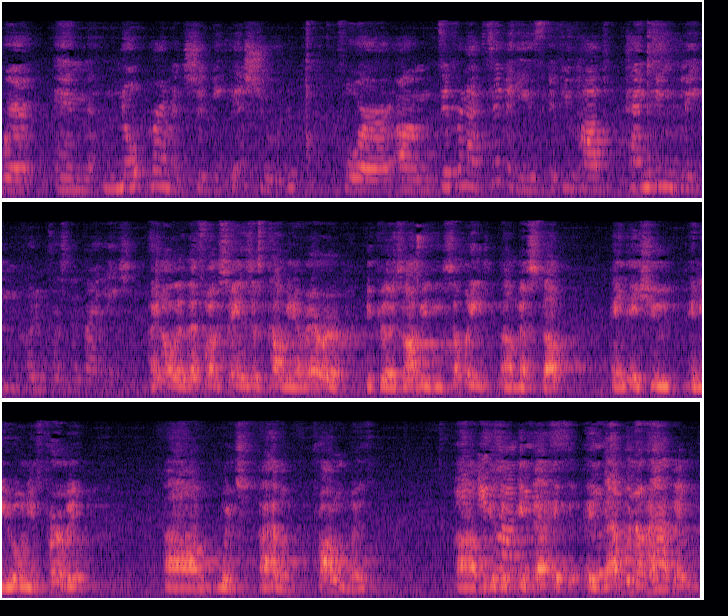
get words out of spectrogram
wherein no permit should be issued for um, different activities if you have pending blatant code enforcement violations. I know, that's what I'm saying, is this comedy of error, because obviously somebody uh, messed up and issued an erroneous permit, um, which I have a problem with. Uh, because if, if that, if, if that wouldn't have happened,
